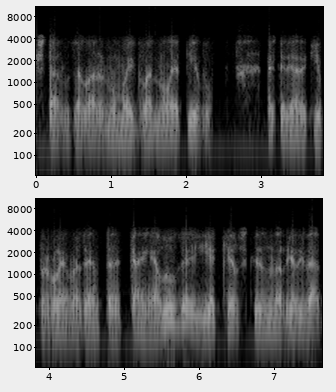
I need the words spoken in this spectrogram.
estarmos agora no meio do ano letivo a criar aqui problemas entre quem aluga e aqueles que, na realidade,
